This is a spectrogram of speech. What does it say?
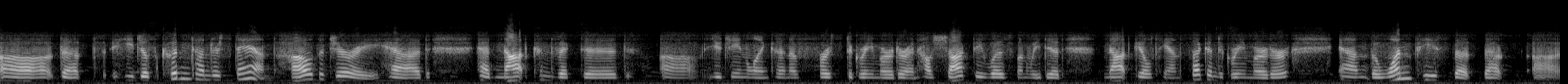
uh, that he just couldn't understand how the jury had had not convicted uh, Eugene Lincoln of first degree murder, and how shocked he was when we did not guilty on second degree murder. And the one piece that that uh,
